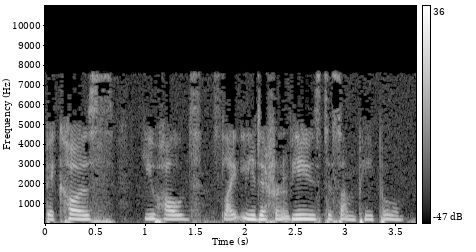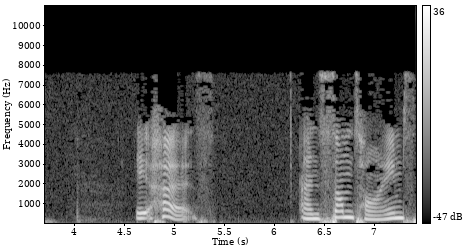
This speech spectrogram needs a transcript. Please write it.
because you hold slightly different views to some people. It hurts. And sometimes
